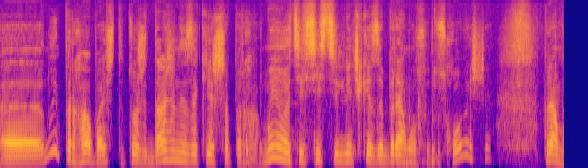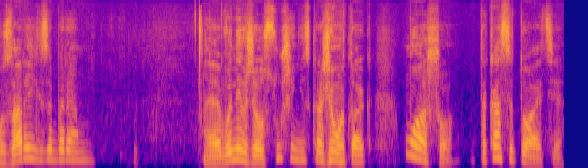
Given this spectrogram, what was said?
Е, ну і перга, бачите, теж навіть не закиша перга. Ми оці всі стільнички заберемо в фотосховище, прямо зараз їх заберемо. Е, Вони вже осушені, скажімо так. Ну а що? Така ситуація.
